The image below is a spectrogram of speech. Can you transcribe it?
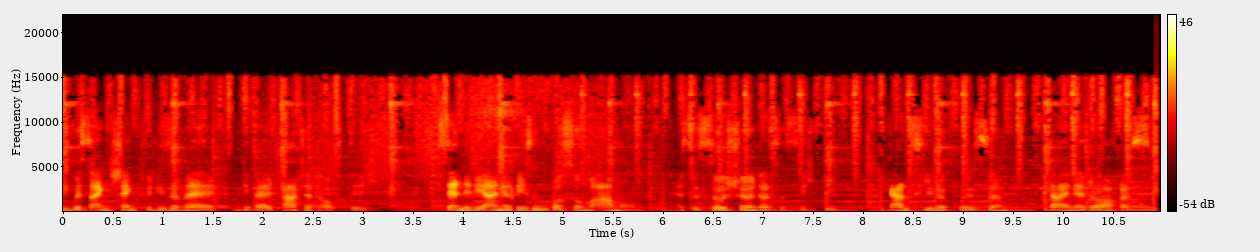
du bist ein Geschenk für diese Welt und die Welt wartet auf dich. Ich sende dir eine riesengroße Umarmung. Es ist so schön, dass es dich gibt. Ganz liebe Grüße, deine Doris.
